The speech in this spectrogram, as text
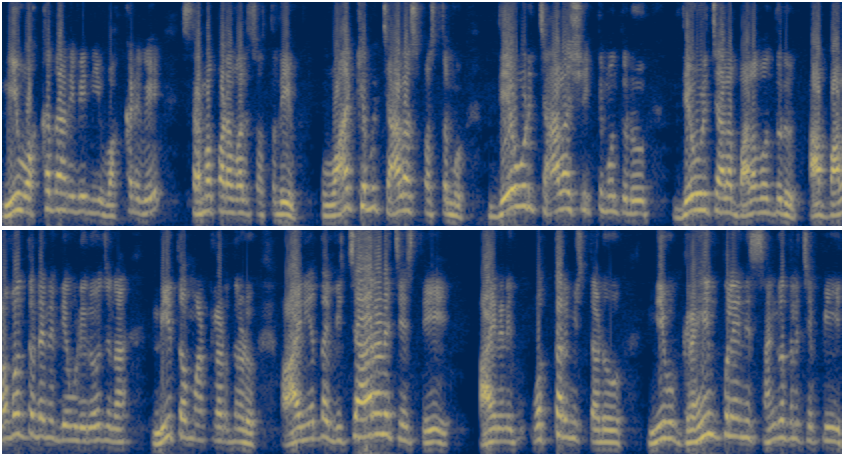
నీ ఒక్కదానివే నీ ఒక్కడివే శ్రమ పడవలసి వస్తుంది. వాక్యము చాలా స్పష్టము. దేవుడు చాలా శక్తిమంతుడు. దేవుడు చాలా బలవంతుడు. ఆ బలవంతుడైన దేవుడు ఈ రోజున నీతో మాట్లాడుతున్నాడు. ఆయన యొక్క విచారణ చేస్తే ఆయన నీకు ఉత్తరమిస్తాడు నీవు గ్రహింపులేని సంగతులు చెప్పి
